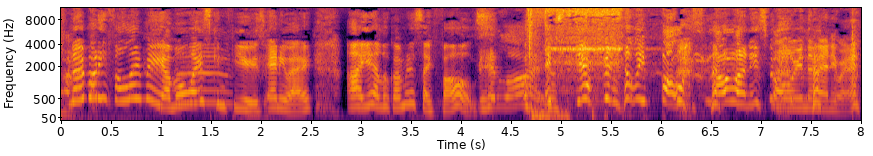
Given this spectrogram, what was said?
Nobody follow me. I'm always confused. Anyway, uh, yeah, look, I'm going to say false. Headline. It's definitely false. No one is following them anywhere.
